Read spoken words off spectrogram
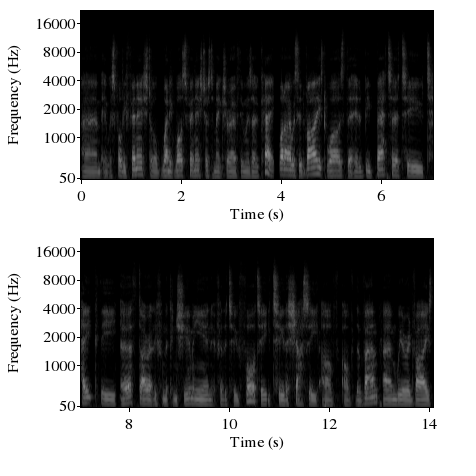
um, it was fully finished or when it was finished just to make sure everything was okay. What I was advised was that it would be better to take the earth directly from the consumer unit for the 240 to the chassis of, of the van. Um, we were advised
